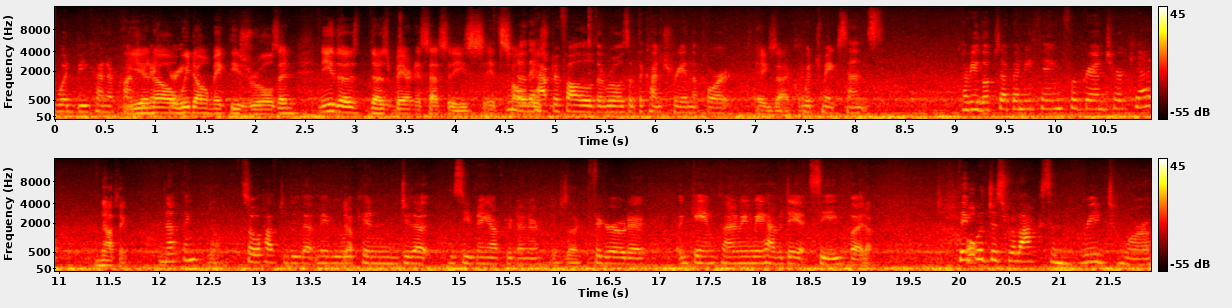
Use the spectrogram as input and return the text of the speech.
would be kind of you know, we don't make these rules, and neither does bare necessities. It's all No, they have to follow the rules of the country and the port, exactly. which makes sense. Have you looked up anything for Grand Turk yet? Nothing. Nothing? No. So we'll have to do that. Maybe Yep. we can do that this evening after dinner. Exactly. Figure out a, a game plan. I mean, we have a day at sea, but Yeah. I think Oh. we'll just relax and read tomorrow.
